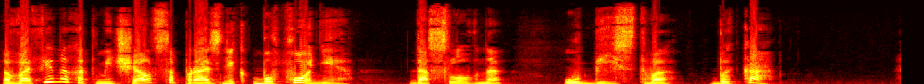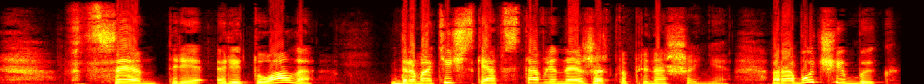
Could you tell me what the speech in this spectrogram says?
в Афинах отмечался праздник Буфония, дословно убийство быка. В центре ритуала драматически обставленное жертвоприношение. Рабочий бык,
